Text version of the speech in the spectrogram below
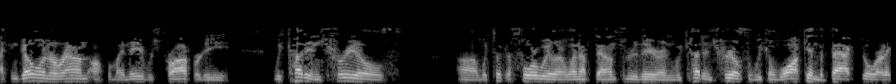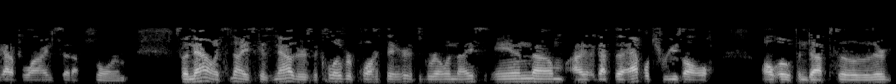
I can go in around off of my neighbor's property. We cut in trails. Um, we took a four wheeler and went up down through there, and we cut in trails so we can walk in the back door. And I got a blind set up for them. So now it's nice because now there's a clover plot there. It's growing nice, and um, I got the apple trees all all opened up. So there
